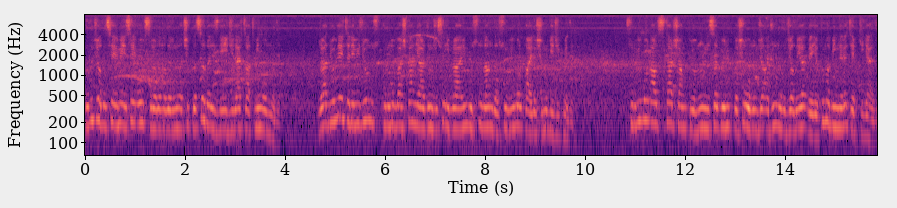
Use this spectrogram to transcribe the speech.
Ilıcalı SMS oy sıralamalarını açıklasa da izleyiciler tatmin olmadı. Radyo ve televizyon üst kurulu başkan yardımcısı İbrahim Uslu'dan da Survivor paylaşımı gecikmedi. Survivor All Star şampiyonu Nisa Bölükbaşı olunca Acun Ilıcalı'ya ve yapıma binlere tepki geldi.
